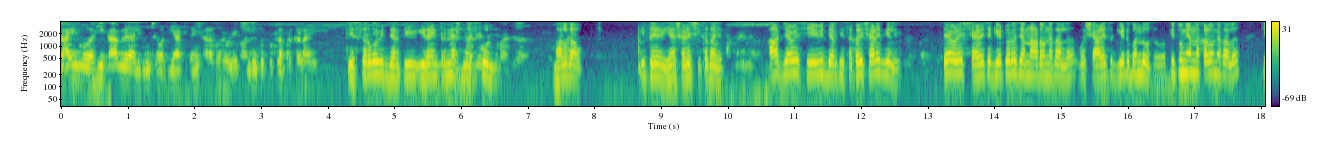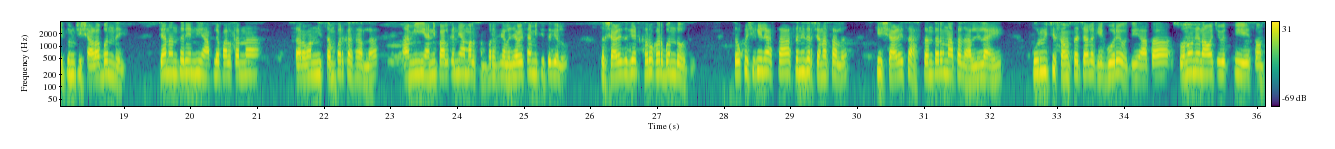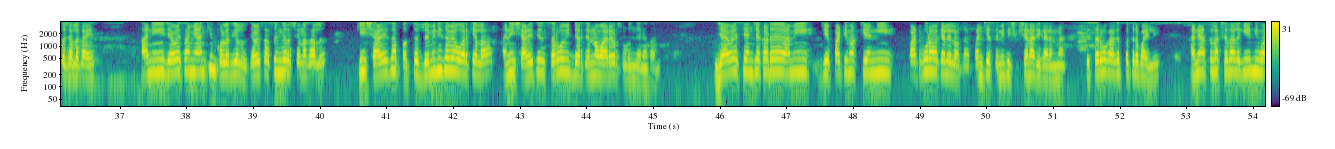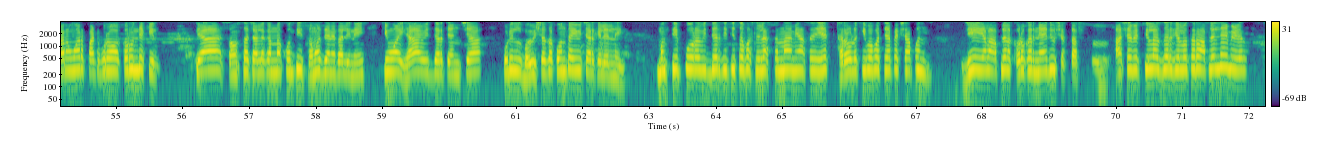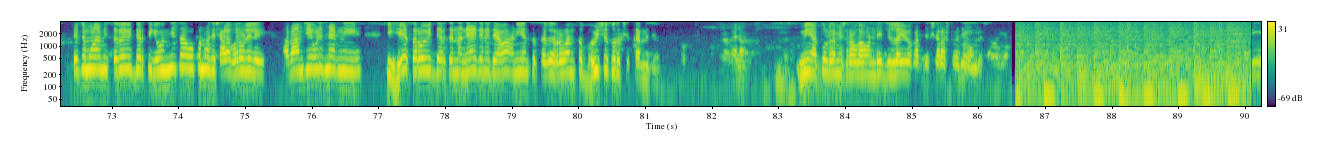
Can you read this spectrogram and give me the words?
काय ही का वेळ आली तुमच्यावरती या ठिकाणी शाळा भरवण्याची? नेमकं कुठलं प्रकरण आहे? हे सर्व विद्यार्थी इरा इंटरनॅशनल स्कूल भालगाव इथे ह्या शाळेत शिकत आहेत. आज ज्यावेळेस हे विद्यार्थी सकाळी शाळेत गेले त्यावेळेस शाळेच्या गेटवरच यांना अडवण्यात आलं व शाळेचं गेट बंद होतं व तिथून यांना कळवण्यात आलं की तुमची शाळा बंद आहे. त्यानंतर यांनी आपल्या पालकांना सर्वांनी संपर्क साधला. आम्ही आणि पालकांनी आम्हाला संपर्क केला. ज्यावेळेस आम्ही तिथे गेलो तर शाळेचं गेट खरोखर बंद होतं. चौकशी केली असता असं निदर्शनास आलं की शाळेचं हस्तांतरण आता झालेलं आहे. पूर्वीचे संस्थाचालक हे गोरे होते. आता सोनवणे नावाचे व्यक्ती हे संस्थाचालक आहेत. आणि ज्यावेळेस आम्ही आणखीन खोलात गेलो त्यावेळेस असं निदर्शनास आलं की शाळेचा फक्त जमिनीचा व्यवहार केला आणि शाळेतील सर्व विद्यार्थ्यांना वाऱ्यावर सोडून देण्यात आले. ज्यावेळेस यांच्याकडं आम्ही जे पाठीमागचे यांनी पाठपुरावा केलेला होता पंचायत समिती शिक्षणाधिकाऱ्यांना ते सर्व कागदपत्र पाहिले. आणि असं लक्षात आलं की यांनी वारंवार पाठपुरावा करून देखील त्या संस्थाचालकांना कोणतीही समज देण्यात आली नाही किंवा ह्या विद्यार्थ्यांच्या पुढील भविष्याचा कोणताही विचार केलेला नाही. मग ते पोरं विद्यार्थी तिथं बसलेले असताना आम्ही असं एक ठरवलं की बाबा त्यापेक्षा आपण जे याला आपल्याला खरोखर न्याय देऊ शकतात अशा व्यक्तीला जर गेलो तर आपल्याला न्याय मिळेल. त्याच्यामुळे आम्ही सगळे विद्यार्थी घेऊन इथं ओपनमध्ये शाळा भरवलेली आहे. आता आमची एवढीच मागणी आहे की हे सर्व विद्यार्थ्यांना न्याय देण्यात यावा आणि यांचं सर्वांचं भविष्य सुरक्षित करण्यात यावं. मी अतुल रमेशराव गावंडे जिल्हा युवक अध्यक्ष राष्ट्रवादी काँग्रेस.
